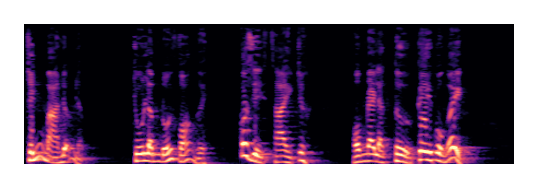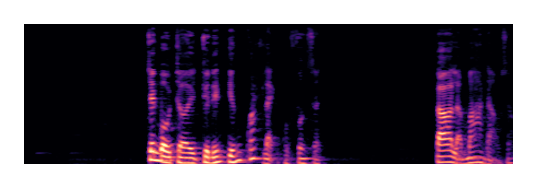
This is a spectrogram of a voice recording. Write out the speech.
Chính ma lưỡng lập. Chu Lâm đối phó ngươi Có gì sai chứ? Hôm nay là tử kỳ của ngươi trên bầu trời truyền đến tiếng quát lạnh của Phương Sơn. Ta là ma đạo sao?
